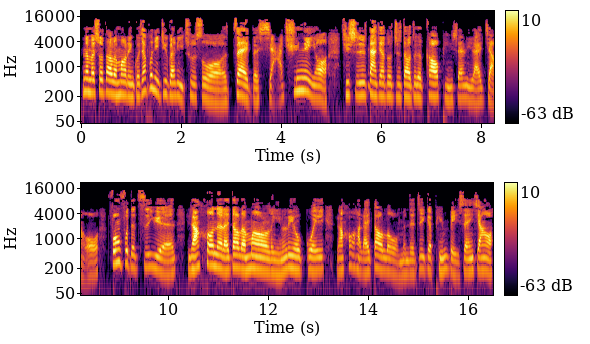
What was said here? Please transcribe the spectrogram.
那么说到了茂林国家风景区管理处所在的辖区内哦，其实大家都知道这个高屏山里来讲哦。丰富的资源，然后呢，来到了茂林六龟，然后还，来到了我们的这个平北三乡哦，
